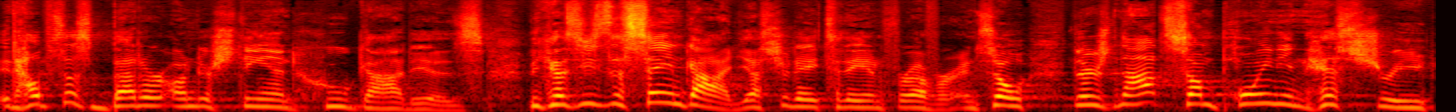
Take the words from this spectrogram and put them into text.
it helps us better understand who God is because He's the same God yesterday, today, and forever. And so there's not some point in history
